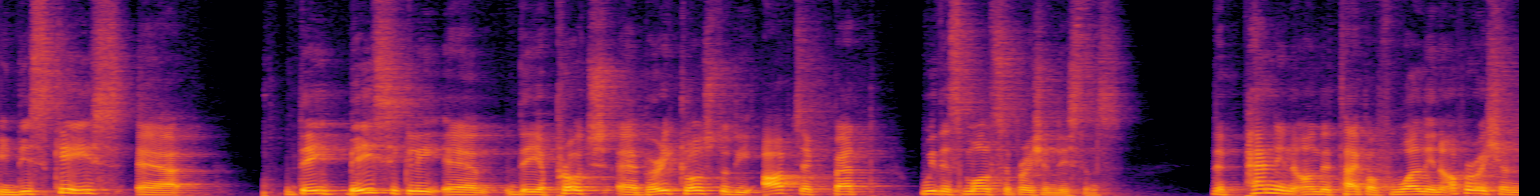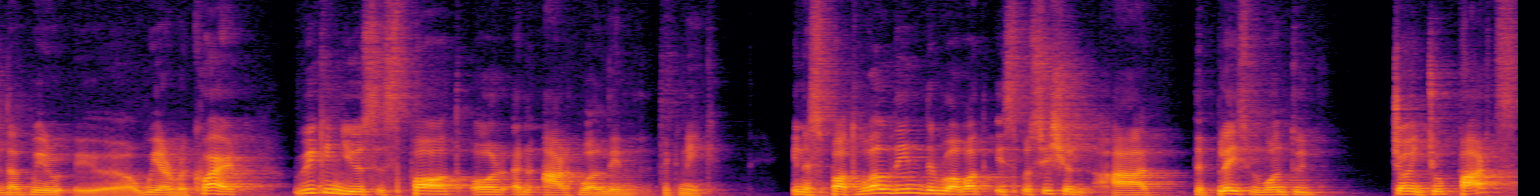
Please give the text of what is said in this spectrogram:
in this case, uh, they basically uh, they approach uh, very close to the object, but with a small separation distance. Depending on the type of welding operation that we, uh, we are required, we can use a spot or an arc welding technique. In a spot welding, the robot is positioned at the place we want to join two parts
